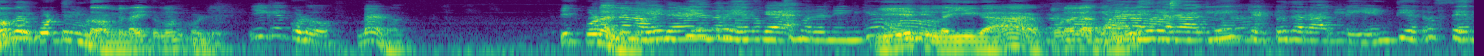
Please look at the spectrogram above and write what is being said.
ಮೊಬೈಲ್ ಕೊಡ್ತೀನಿ ಬಿಡು ಆಮೇಲೆ ಆಯ್ತು ನೋಡ್ಕೊಳ್ಳಿ. ಈಗ ಕೊಡು. ಬೇಡ. ಈಗ ಕೊಡಲ್ಲ ಈಗ. ಏನಿಲ್ಲ ಈಗ ಕೊಡಲ್ಲ ಆಗ್ಲಿ ಕೆಟ್ಟದರ ಕೆಟ್ಟದರಾಗ್ಲಿ ಹೆಂಡತಿ ಹತ್ರ ಶೇರ್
